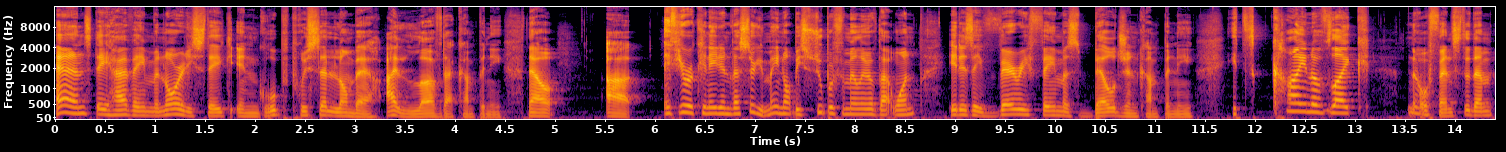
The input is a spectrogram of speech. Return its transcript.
And they have a minority stake in Groupe Bruxelles Lambert. I love that company. Now, uh, if you're a Canadian investor, you may not be super familiar with that one. It is a very famous Belgian company. It's kind of like, no offense to them,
